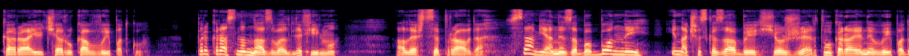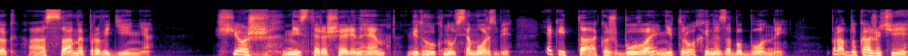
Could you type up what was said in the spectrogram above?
Караюча рука випадку. Прекрасна назва для фільму. Але ж це правда. Сам я не забобонний, інакше сказав би, що жертву карає не випадок, а саме провидіння. Що ж, містере Шерінгем, відгукнувся Морсбі, який також був ані трохи не забобонний. Правду кажучи,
